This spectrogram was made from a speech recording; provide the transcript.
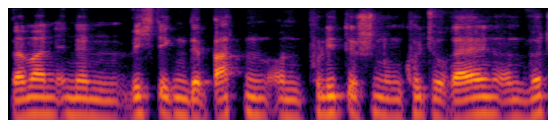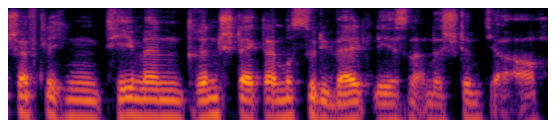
wenn man in den wichtigen Debatten und politischen und kulturellen und wirtschaftlichen Themen drinsteckt, dann musst du die Welt lesen und das stimmt ja auch.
